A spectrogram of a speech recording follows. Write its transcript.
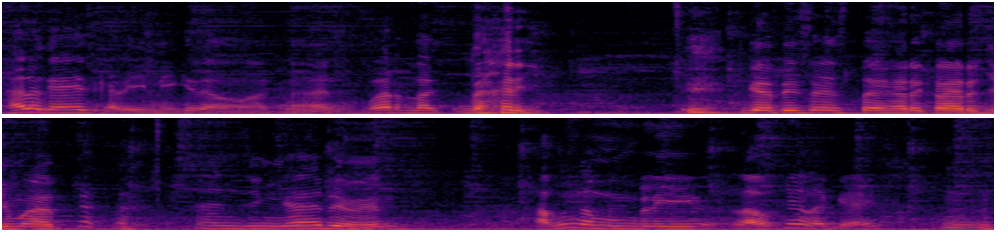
Halo guys, kali ini kita mau makan warteg bari. Gratis ST hari kelar Jumat. Anjing gak ada men. Aku nggak membeli lauknya lah guys. Mm.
